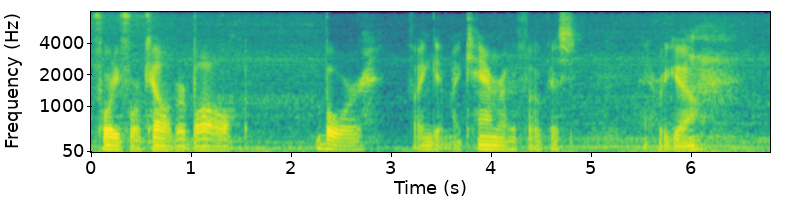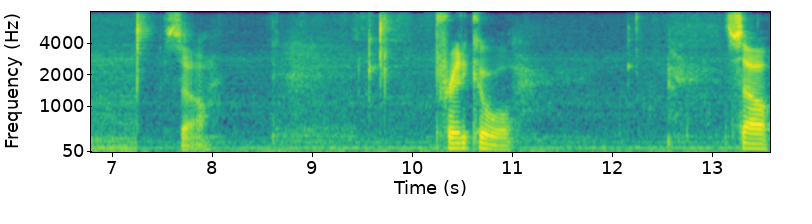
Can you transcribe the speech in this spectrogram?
44 caliber ball bore. If I can get my camera to focus. There we go. So pretty cool. So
